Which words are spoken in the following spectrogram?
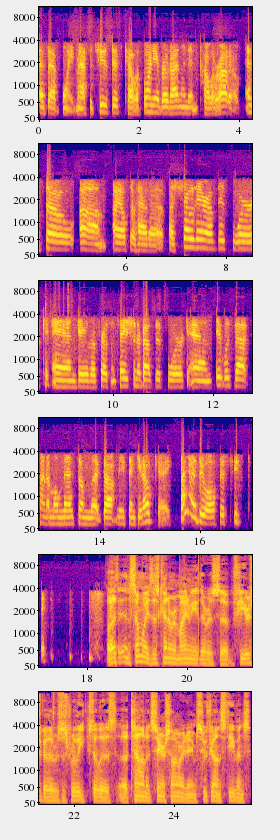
at that point Massachusetts, California, Rhode Island, and Colorado. And so um, I also had a, a show there of this work and gave a presentation about this work. And it was that kind of momentum that got me thinking, okay, I'm going to do all 50 states. Well, in some ways, this kind of reminded me. There was uh, a few years ago. There was this really still is uh, talented singer songwriter named Sufjan Stevens,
